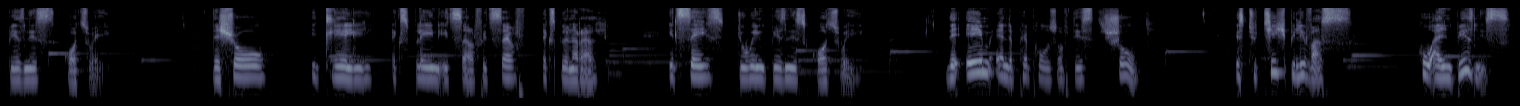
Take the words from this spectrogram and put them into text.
Business God's Way. The show it clearly explains itself, it's self-explanatory. It says doing business God's way. The aim and the purpose of this show is to teach believers who are in business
